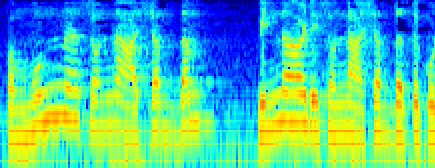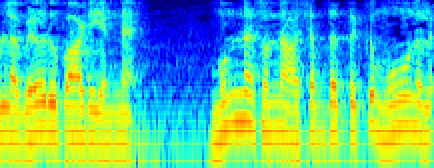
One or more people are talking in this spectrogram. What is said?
இப்ப முன்ன சொன்ன அசப்தம் பின்னாடி சொன்ன அசப்தத்துக்குள்ள வேறுபாடு என்ன? முன்ன சொன்ன அசப்தத்துக்கு மூணு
